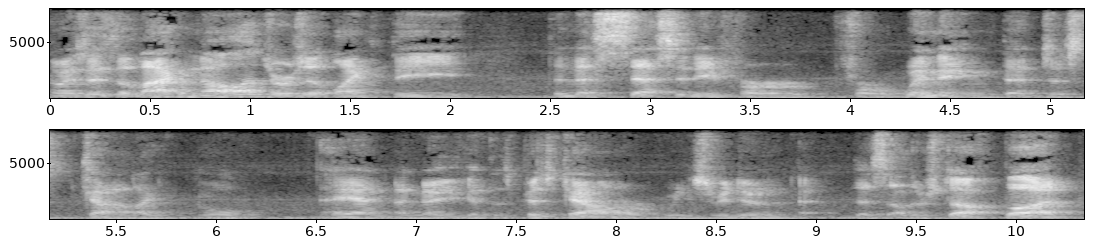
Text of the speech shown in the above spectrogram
I mean, is it the lack of knowledge or is it like the the necessity for for winning that just kind of like well hey I, I know you get this pitch count or we should be doing this other stuff but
